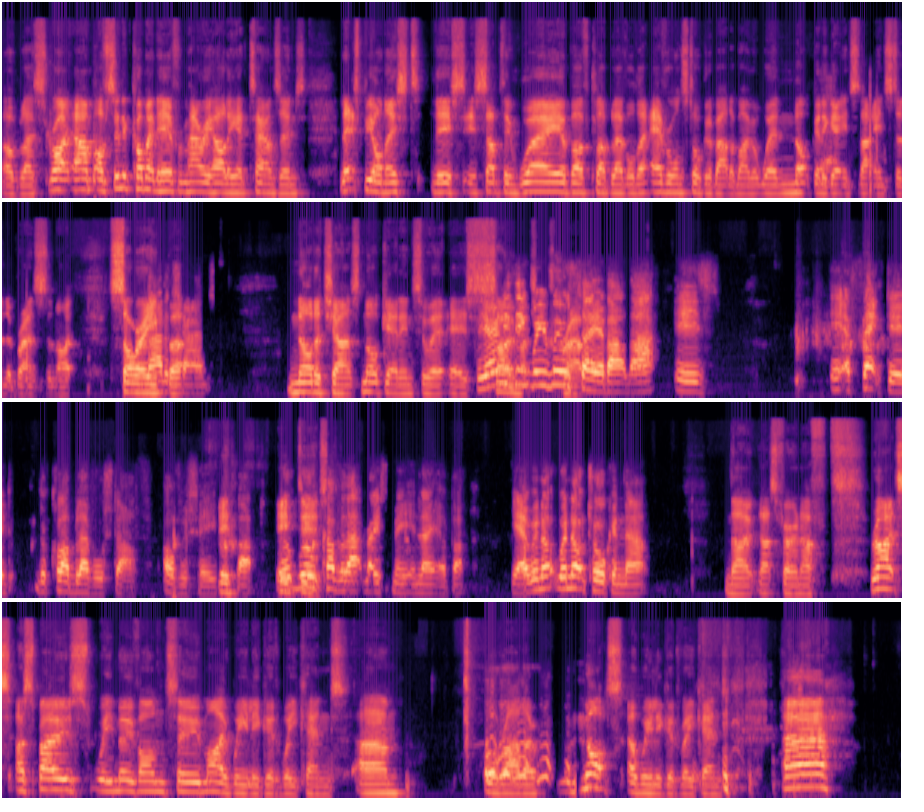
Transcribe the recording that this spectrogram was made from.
oh bless. Right. Um, I've seen a comment here from Harry Harley Harleyhead Townsend. Let's be honest, this is something way above club level that everyone's talking about at the moment. We're not going to Yeah. get into that incident at Brands tonight. Sorry, Not a but chance. not a chance. Not getting into. It's The so only thing we will crap. say about that is it affected the club level stuff, obviously. It- but we'll, we'll cover that race meeting later. But yeah, we're not we're not talking that. No, that's fair enough. Right, I suppose we move on to my wheelie good weekend. Um, or rather, not a wheelie good weekend. Uh,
